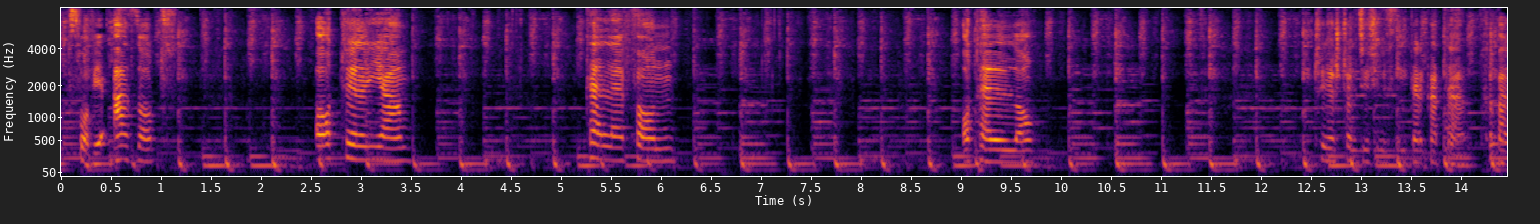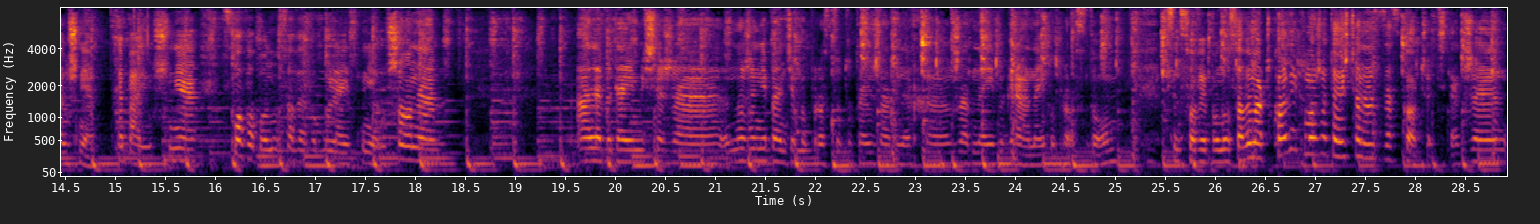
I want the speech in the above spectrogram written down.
W słowie azot. Otylia. Telefon. Otello. czy jeszcze gdzieś jest literka T? Chyba już nie, chyba już nie. Słowo bonusowe w ogóle jest nieruszone. Ale wydaje mi się, że, no, że nie będzie po prostu tutaj żadnych, e, żadnej wygranej po prostu w tym słowie bonusowym, aczkolwiek może to jeszcze nas zaskoczyć, także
